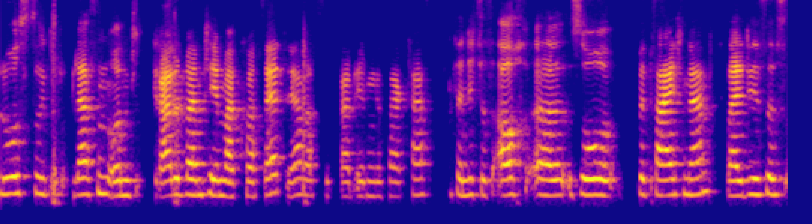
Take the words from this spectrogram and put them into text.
loszulassen. Und gerade beim Thema Korsett, ja, was du gerade eben gesagt hast, finde ich das auch äh, so bezeichnend, weil dieses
